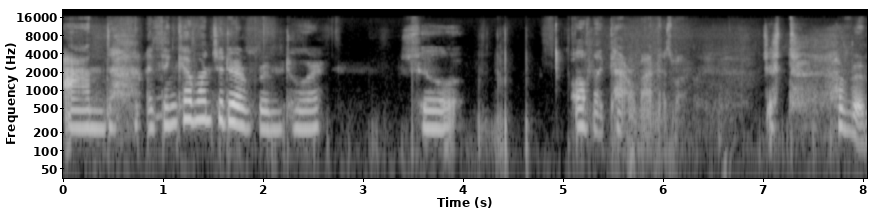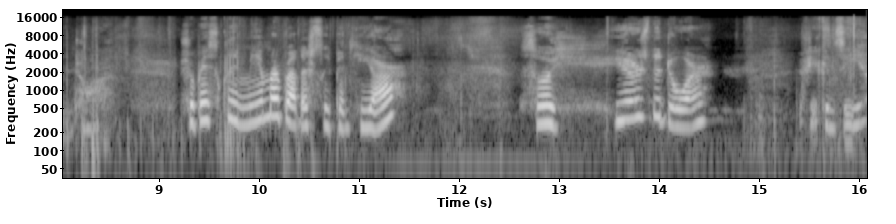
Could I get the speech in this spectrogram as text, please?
And I think I want to do a room tour. So of my caravan as well. Just a room tour. So basically me and my brother sleep in here. So here's the door. If you can see.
